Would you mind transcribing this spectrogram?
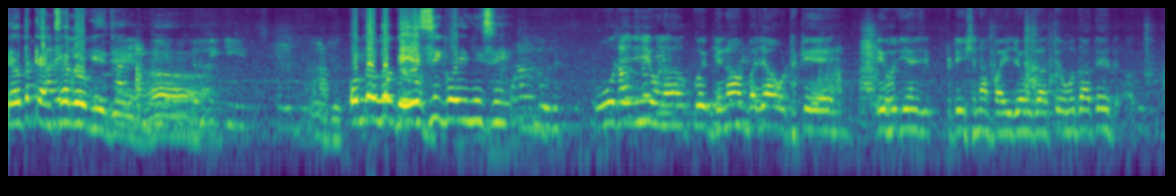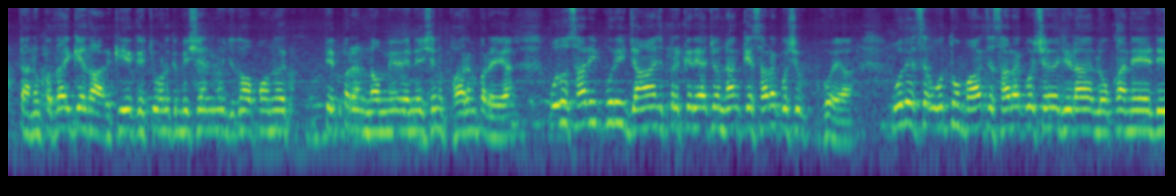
ਇਹ ਉਹ ਤਾਂ cancel ਹੋ ਗਈ ਜੀ, ਹਾਂ। ਉਹਦੀ ਕੀ ਕਹਿਣਾ ਜੀ? ਉਹ ਤਾਂ ਉਹਦਾ ਬੇਸ ਹੀ ਕੋਈ ਨਹੀਂ ਸੀ। ਉਹਨਾਂ ਨੂੰ ਬੋਲੇ ਉਹ ਤੇ ਜੀ ਹੁਣ ਕੋਈ ਬਿਨਾਂ ਵਜ੍ਹਾ ਉੱਠ ਕੇ ਇਹੋ ਜਿਹੀਆਂ ਪਟੀਸ਼ਨਾਂ ਪਾਈ ਜਾਊਗਾ ਤੇ ਉਹਦਾ ਤੇ ਤੁਹਾਨੂੰ ਪਤਾ ਹੀ ਕਿ ਆਧਾਰ ਕੀ ਹੈ ਕਿ ਚੋਣ ਕਮਿਸ਼ਨ ਨੂੰ ਜਦੋਂ ਆਪਾਂ ਉਹਨਾਂ ਪੇਪਰ ਨੋਮੀਨੇਸ਼ਨ ਫਾਰਮ ਭਰੇ ਆ। ਉਦੋਂ ਸਾਰੀ ਪੂਰੀ ਜਾਂਚ ਪ੍ਰਕਿਰਿਆ ਚੋਂ ਲੰਘ ਕੇ ਸਾਰਾ ਕੁਝ ਹੋਇਆ। ਉਹਦੇ ਸ- ਉਹ ਤੋਂ ਬਾਅਦ ਚ ਸਾਰਾ ਕੁਝ ਜਿਹੜਾ ਲੋਕਾਂ ਨੇ ਏਡੀ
